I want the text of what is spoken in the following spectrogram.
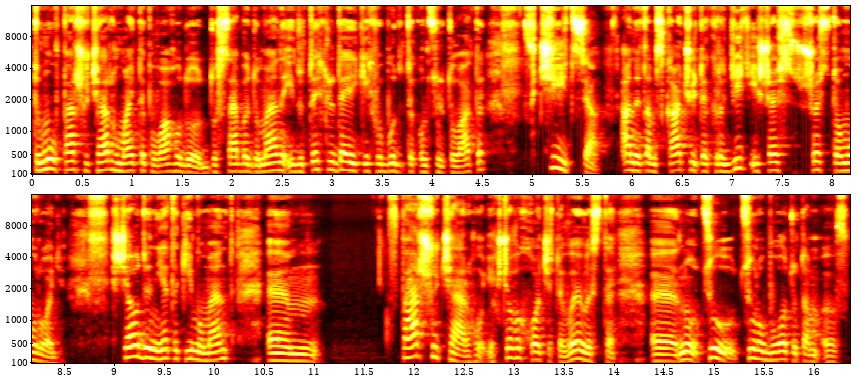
Тому в першу чергу майте повагу до, до себе, до мене і до тих людей, яких ви будете консультувати. Вчіться, а не там скачуйте, крадіть і щось, щось в тому роді. Ще один є такий момент. Ем, в першу чергу, якщо ви хочете вивести е, ну, цю, цю роботу там е, в,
